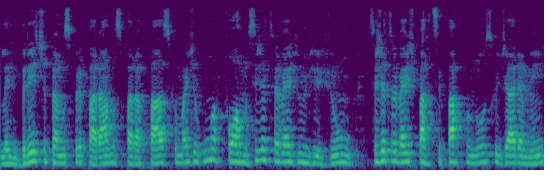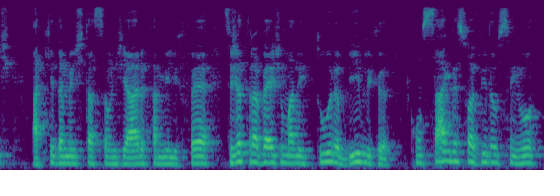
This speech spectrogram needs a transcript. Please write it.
lembrete para nos prepararmos para a Páscoa, mas de alguma forma, seja através de um jejum, seja através de participar conosco diariamente aqui da meditação diária Família e Fé, seja através de uma leitura bíblica, consagre a sua vida ao Senhor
